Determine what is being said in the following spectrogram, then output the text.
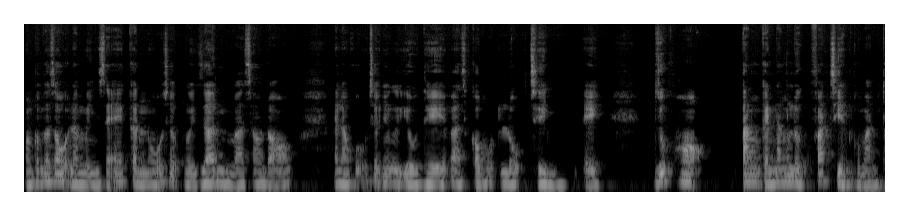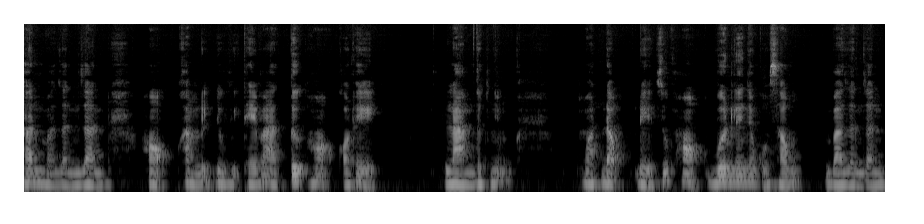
Còn công tác xã hội là mình sẽ cần hỗ trợ người dân và sau đó, hay là hỗ trợ những người yếu thế và có một lộ trình để giúp họ tăng cái năng lực phát triển của bản thân và dần dần họ khẳng định được vị thế và tự họ có thể làm được những hoạt động để giúp họ vươn lên trong cuộc sống. Và dần dần,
